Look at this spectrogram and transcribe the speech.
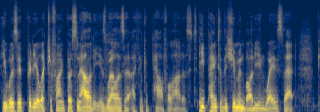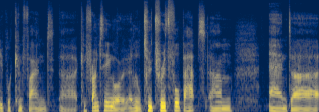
he was a pretty electrifying personality as well as, a, I think, a powerful artist. He painted the human body in ways that people can find uh, confronting or a little too truthful, perhaps. Um, and, uh,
